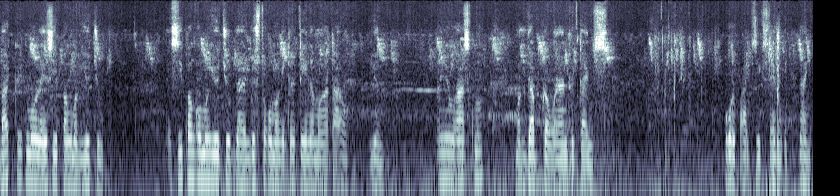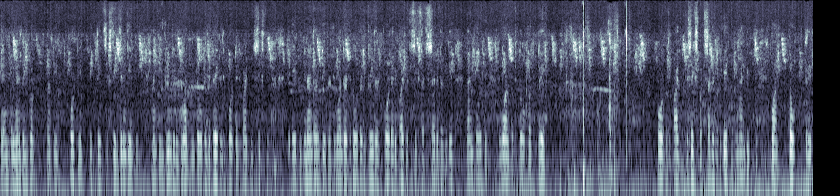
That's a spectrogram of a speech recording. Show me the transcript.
bakit mo naisipang mag-YouTube? Naisipan ko mag-YouTube dahil gusto ko mag-entertain ng mga tao. Yun. Ano yung ask mo? Mag-dub ka 100 times. 4, 5, 6, 7, 8, 9, 10, 11, 12, 13, 14, 15, 16, 17, 19, 20, 21, 22, 23, 24, 25, 26, 28, 29, 30, 31, 32, 33, 34, 35, 36, 37, 38, 9, 40, 41, 42, 43. 4, 45, 46, 47, 48, 49, 50, 1, 2, 3,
